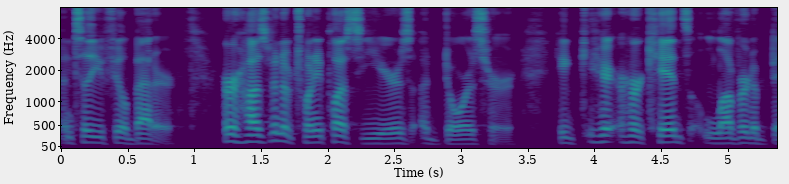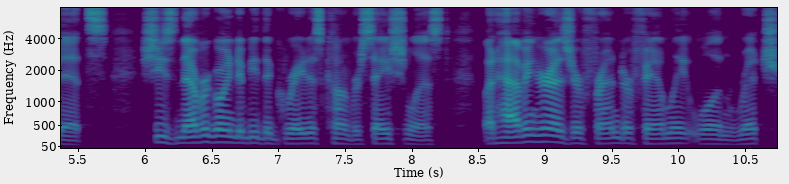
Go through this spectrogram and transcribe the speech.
until you feel better. Her husband of 20 plus years adores her. He, her kids love her to bits. She's never going to be the greatest conversationalist, but having her as your friend or family will enrich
